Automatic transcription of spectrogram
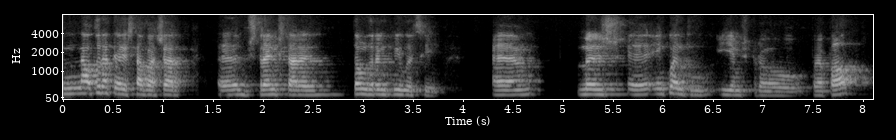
na altura até estava a achar uh, estranho estar tão tranquilo assim. Uh, mas eh, enquanto íamos para o para palco,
